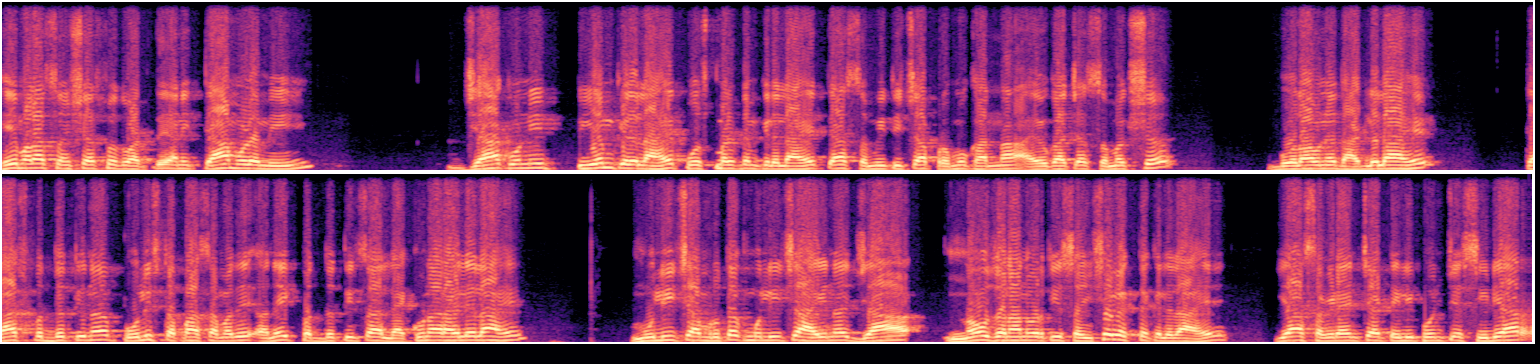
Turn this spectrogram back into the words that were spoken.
हे मला संशयास्पद वाटते आणि त्यामुळे मी ज्या कोणी पी एम केलेला आहे पोस्टमॉर्टम केलेला आहे त्या समितीच्या प्रमुखांना आयोगाच्या समक्ष बोलावणे धाडलेलं आहे. त्याच पद्धतीनं पोलीस तपासामध्ये अनेक पद्धतीचा लॅकुना राहिलेला आहे. मुलीच्या मृतक मुलीच्या आईनं ज्या नऊ जणांवरती संशय व्यक्त केलेला आहे या सगळ्यांच्या टेलिफोनचे सीडीआर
